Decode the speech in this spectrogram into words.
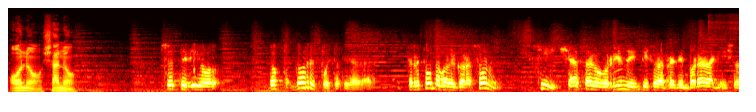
o no? Ya no. Yo te digo, dos, dos respuestas te voy a dar. Te respondo con el corazón Sí, ya salgo corriendo y empiezo la pretemporada, que yo,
